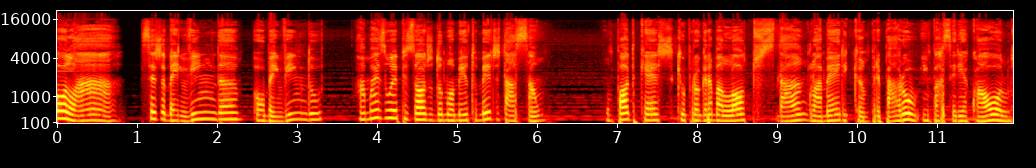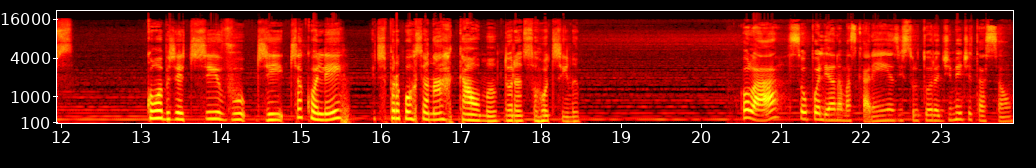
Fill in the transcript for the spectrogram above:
Olá! Seja bem-vinda ou bem-vindo a mais um episódio do Momento Meditação, um podcast que o programa Lotus da Anglo American preparou em parceria com a OLUS, com o objetivo de te acolher e te proporcionar calma durante sua rotina. Olá, sou Poliana Mascarenhas, instrutora de meditação,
